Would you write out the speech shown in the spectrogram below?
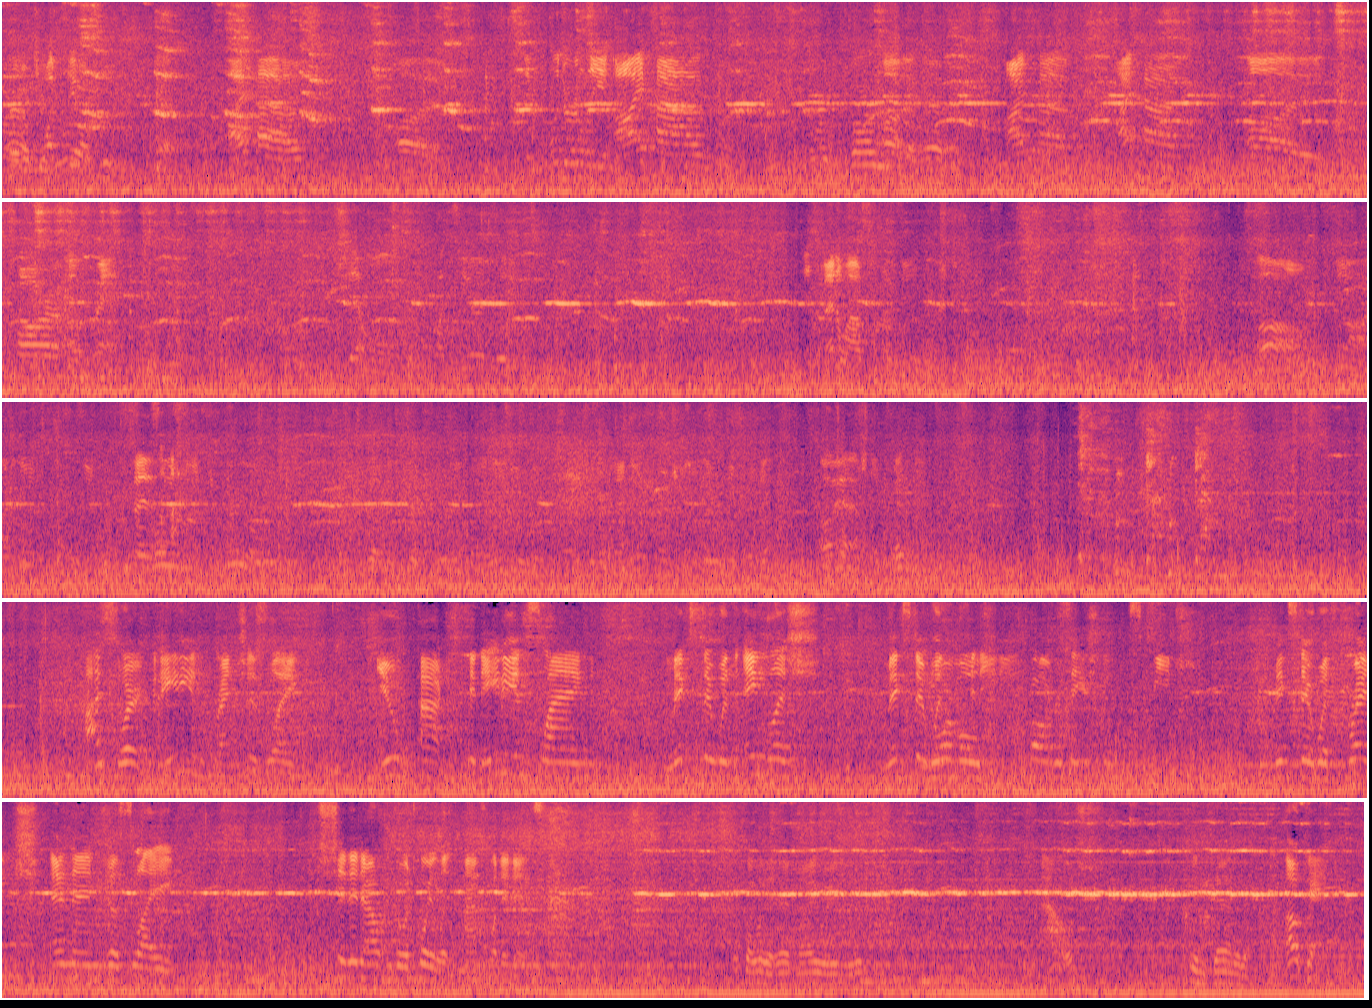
or voiture. Swear, Canadian French is like you packed Canadian slang, mixed it with English, mixed it with normal conversational speech, mixed it with French, and then just like shit it out into a toilet, and that's what it is. If I would have had my way, it Ouch. in Canada. Okay.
